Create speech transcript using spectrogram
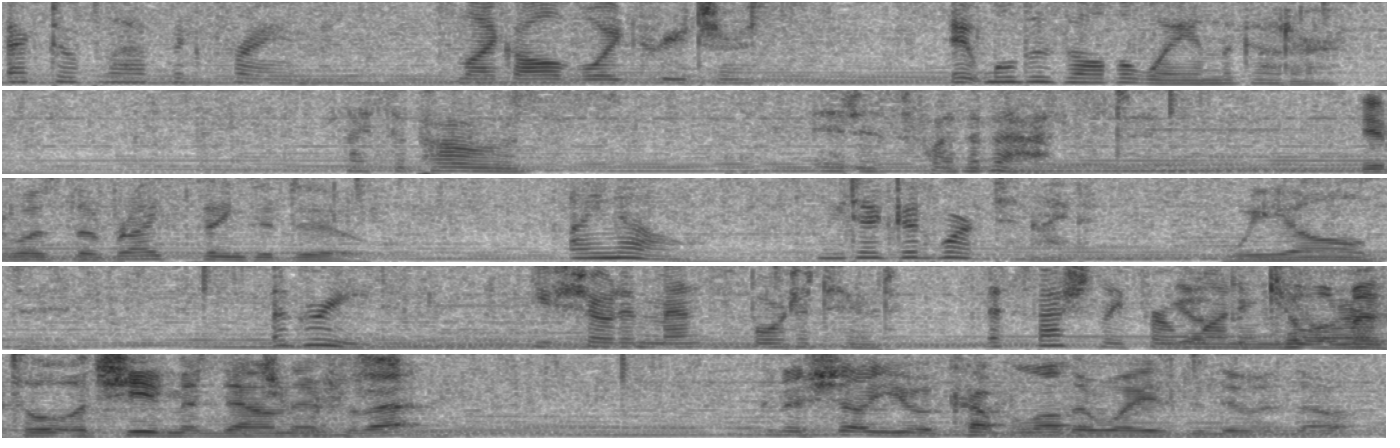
Ectoplasmic frame. Like all void creatures, it will dissolve away in the gutter. I suppose it is for the best. It was the right thing to do. I know. We did good work tonight. We all did. Agreed. You showed immense fortitude, especially for You one got in the your Killimental achievement down there for that. I'm gonna show you a couple other ways to do it though.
